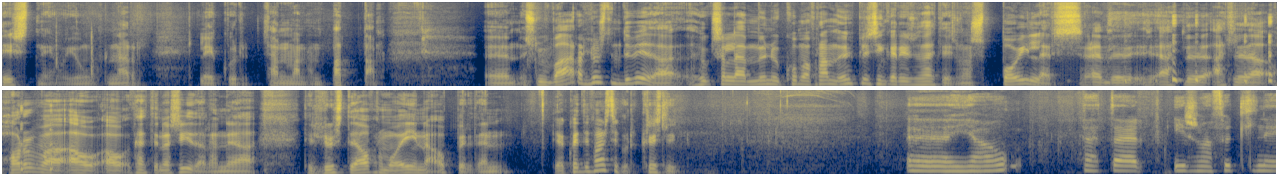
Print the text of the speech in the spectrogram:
Disney og Jungnar leikur þann mann hann batta Um, Skulum var að hlustundu við að hugsalega munu koma fram upplýsingar í þessu þetta, svona spoilers ef þið ætlið, að horfa á, á þettina síðar, þannig að þið hlustið áfram á eina ábyrð, en já, hvernig fannst ykkur, Krislín? Uh, já, þetta er í svona fullni,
